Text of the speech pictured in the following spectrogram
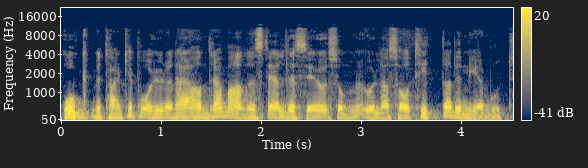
Och med tanke på hur den här andra mannen ställde sig som Ulla sa och tittade ner mot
